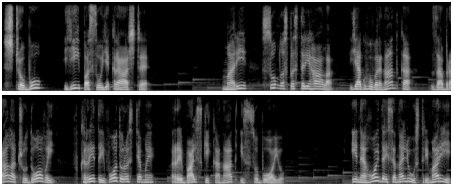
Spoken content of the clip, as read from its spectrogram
що Бу їй пасує краще. Марі сумно спостерігала, як гувернантка забрала чудовий, вкритий водоростями рибальський канат із собою. І не гойдайся на люстрі, Марі.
